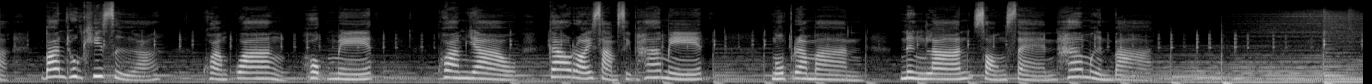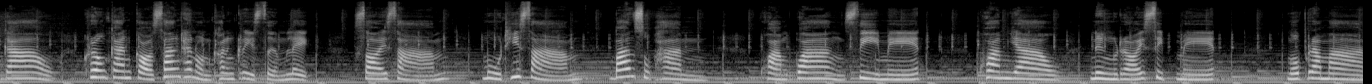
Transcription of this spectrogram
5 บ้านทุ่งขี้เสือ ความกว้าง 6 เมตร ความยาว 935 เมตร งบประมาณ1ล้าน2แสน5หมื่นบาท 9. โครงการก่อสร้างถนนคอนกรีตเสริมเหล็ก ซอย 3 หมู่ที่ 3 บ้านสุพรรณ ความกว้าง 4 เมตร ความยาว 110 เมตร งบประมาณ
